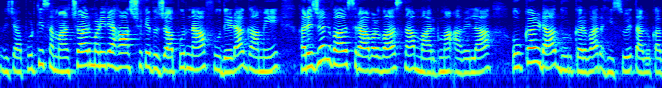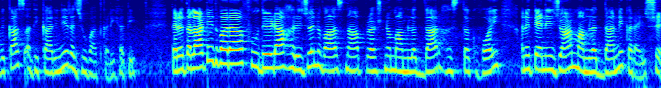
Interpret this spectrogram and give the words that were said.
વિજાપુરથી સમાચાર મળી રહ્યા છે કે વિજાપુરના ફુદેડા ગામે હરિજનવાસ રાવળવાસના માર્ગમાં આવેલા ઉકરડા દૂર કરવા રહીશોએ તાલુકા વિકાસ અધિકારીને રજૂઆત કરી હતી. ત્યારે તલાટી દ્વારા ફુદેડા હરિજનવાસના પ્રશ્ન મામલતદાર હસ્તક હોય અને તેની જાણ મામલતદારને કરાઈ છે.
